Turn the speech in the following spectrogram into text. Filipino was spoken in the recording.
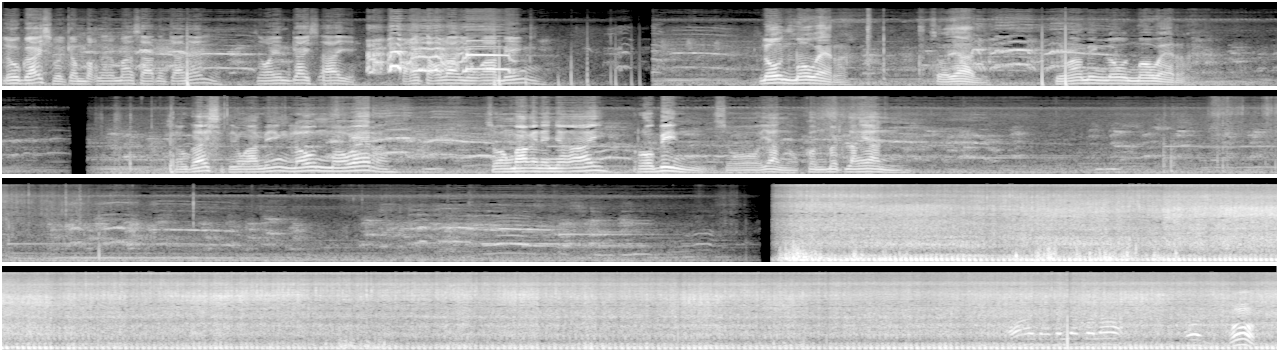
Hello guys, welcome back na naman sa ating channel. So ngayon guys ay pakita ko lang yung aming lawn mower. So ayan, yung aming lawn mower. So guys, ito yung aming lawn mower. So ang makina niya ay Robin. So yan, oh, convert lang yan. 啊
